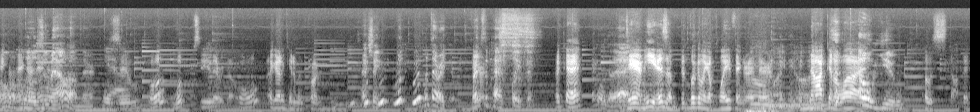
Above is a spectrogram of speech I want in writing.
Hang oh, on, hang a little on, hang zoom on. out on there. Yeah. Zoom. Oh, whoopsie. There we go. Oh, I gotta get him in front. Actually, put that right there. Right to the patch plaything. Okay. Look at that. Damn, he is a looking like a plaything right Oh there. my god. Not gonna lie. Oh, you. Oh, stop it.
